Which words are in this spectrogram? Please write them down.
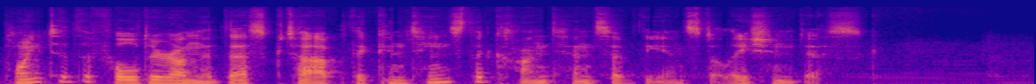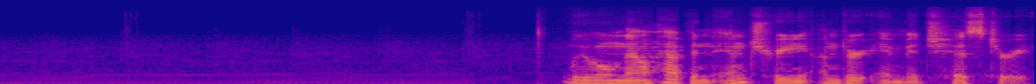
Point to the folder on the desktop that contains the contents of the installation disk. We will now have an entry under Image History.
